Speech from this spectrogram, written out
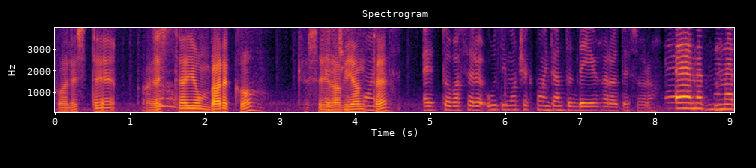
Pues al este, al este hay un barco, que se lo vi antes. Esto va a ser el último checkpoint antes de llegar al tesoro. Eh, me, me,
